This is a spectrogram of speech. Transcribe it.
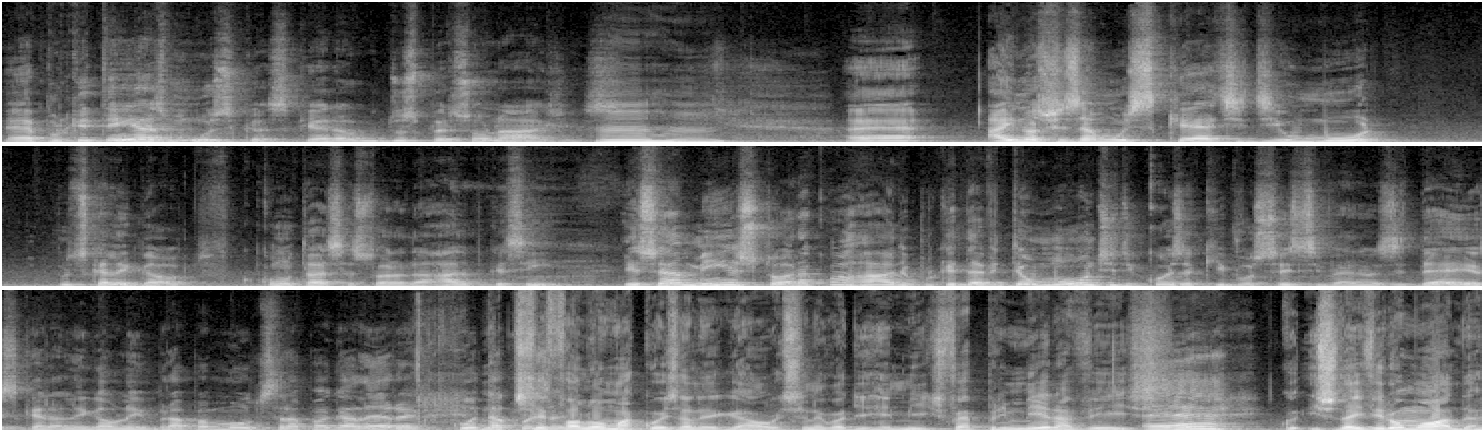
É, porque tem as músicas, que eram dos personagens. Uhum. É, aí nós fizemos um sketch de humor. Por isso que é legal contar essa história da rádio, porque assim, isso é a minha história com a rádio, porque deve ter um monte de coisa que vocês tiveram as ideias, que era legal lembrar para mostrar pra galera quanta Não, coisa. Você falou uma coisa legal, esse negócio de remix, foi a primeira vez. É. Isso daí virou moda.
